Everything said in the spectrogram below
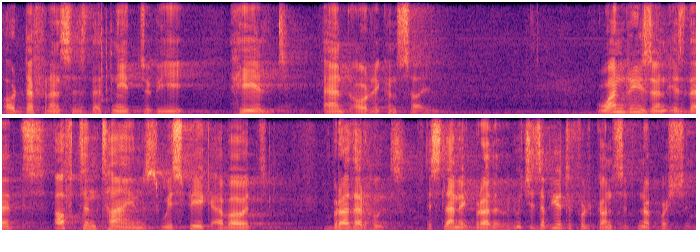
or differences that need to be healed and or reconciled? One reason is that oftentimes we speak about brotherhood, Islamic brotherhood, which is a beautiful concept, no question.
